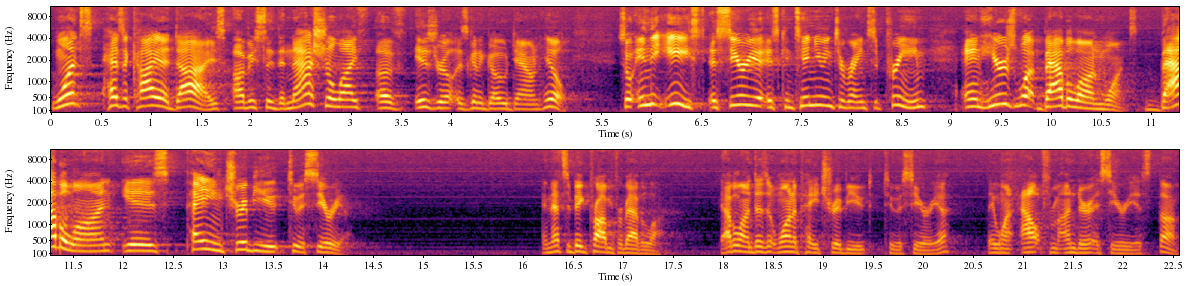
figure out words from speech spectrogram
once Hezekiah dies, obviously the national life of Israel is going to go downhill. So in the east, Assyria is continuing to reign supreme. And here's what Babylon wants Babylon is paying tribute to Assyria. And that's a big problem for Babylon. Babylon doesn't want to pay tribute to Assyria, they want out from under Assyria's thumb.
